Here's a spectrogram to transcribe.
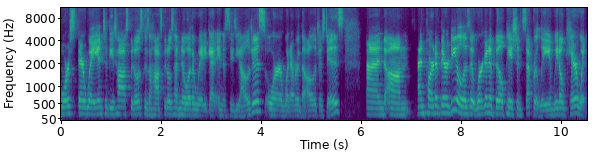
force their way into these hospitals because the hospitals have no other way to get anesthesiologists or whatever the ologist is and um, and part of their deal is that we're going to bill patients separately and we don't care what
